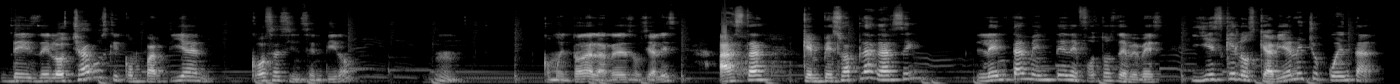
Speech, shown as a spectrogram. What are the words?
desde los chavos que compartían cosas sin sentido, hmm, como en todas las redes sociales, hasta que empezó a plagarse lentamente de fotos de bebés. Y es que los que habían hecho cuenta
